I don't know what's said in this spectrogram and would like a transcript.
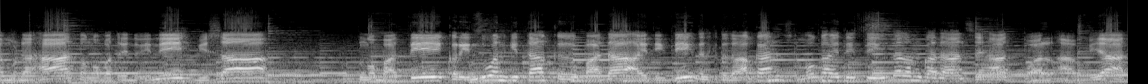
Mudah-mudahan pengobat rindu ini bisa mengobati kerinduan kita kepada Ayu Ting Ting dan kita doakan semoga Ayu Ting Ting dalam keadaan sehat walafiat.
